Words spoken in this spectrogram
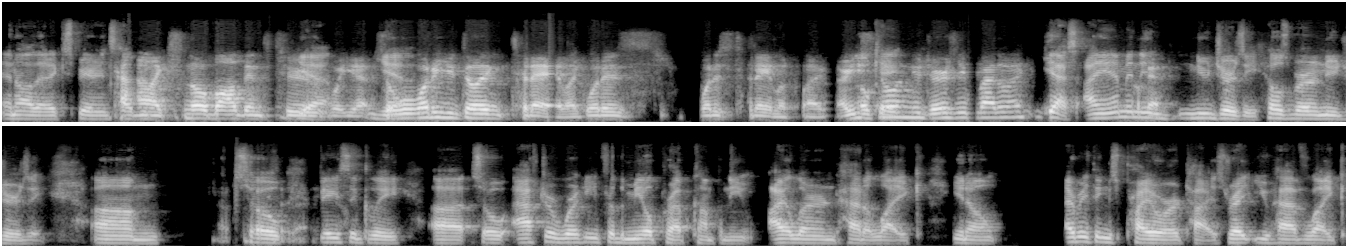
and all that experience kind of like snowballed into yeah. what yeah. So yeah. what are you doing today? Like what is what does today look like? Are you okay. still in New Jersey, by the way? Yes, I am in okay. New Jersey, Hillsborough, New Jersey. Um, so basically uh, so after working for the meal prep company i learned how to like you know everything's prioritized right? You have like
